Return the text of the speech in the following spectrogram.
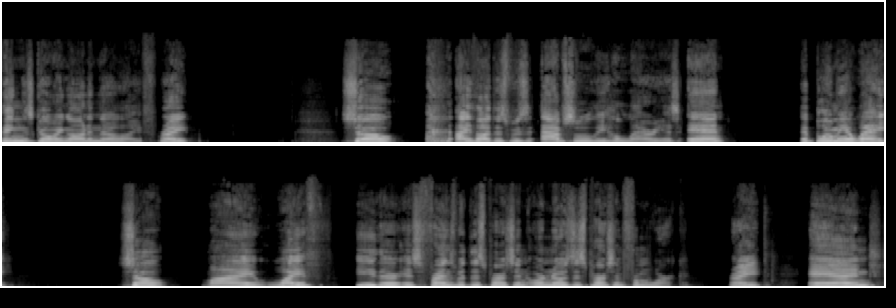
things going on in their life, right? So I thought this was absolutely hilarious and it blew me away. So my wife either is friends with this person or knows this person from work, right? And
